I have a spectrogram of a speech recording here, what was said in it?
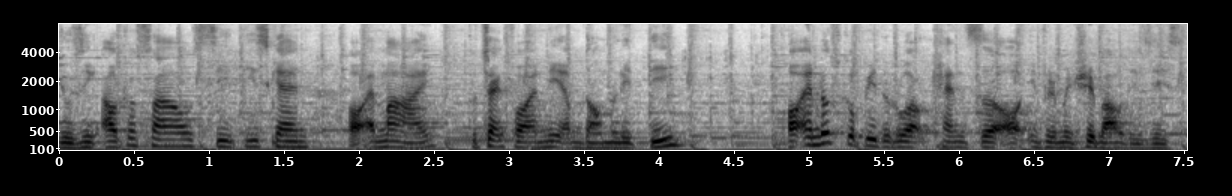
using ultrasound, CT scan, or MRI to check for any abnormality, or endoscopy to rule out cancer or inflammatory bowel disease.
